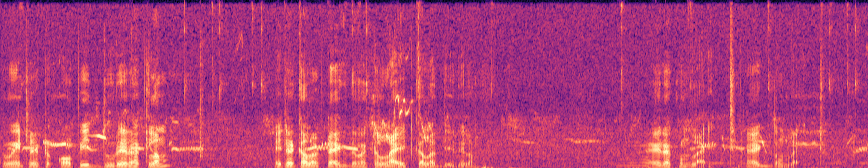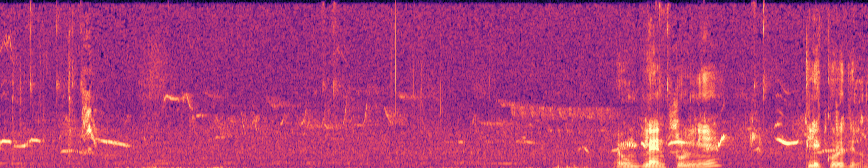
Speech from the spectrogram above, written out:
এবং এটার একটা কপি দূরে রাখলাম। এটার কালারটা একদম একটা লাইট কালার দিয়ে দিলাম। এরকম লাইট একদম লাইট এবং ব্ল্যান্ড টুল নিয়ে ক্লিক করে দিলাম।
